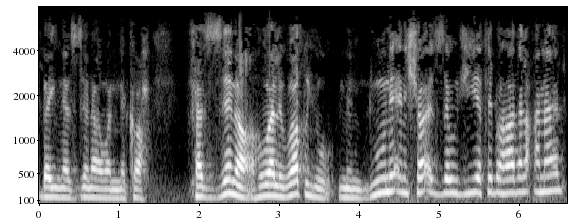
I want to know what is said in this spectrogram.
بين الزنا والنكاح. فالزنا هو الوطي من دون إنشاء الزوجية بهذا العمل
